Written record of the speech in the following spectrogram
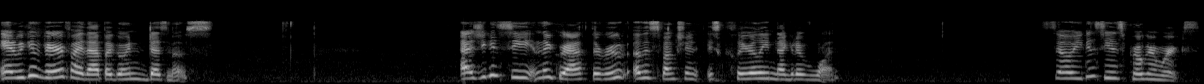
And we can verify that by going to Desmos. As you can see in the graph, the root of this function is clearly negative 1. So you can see this program works.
